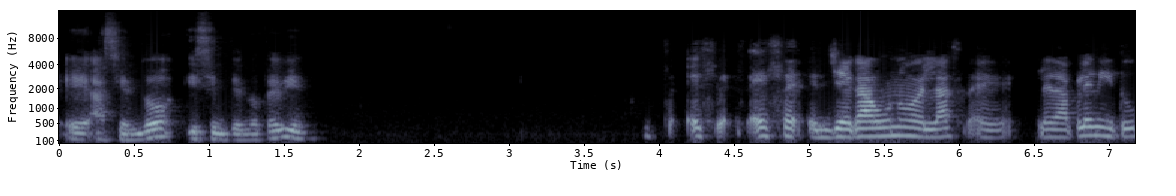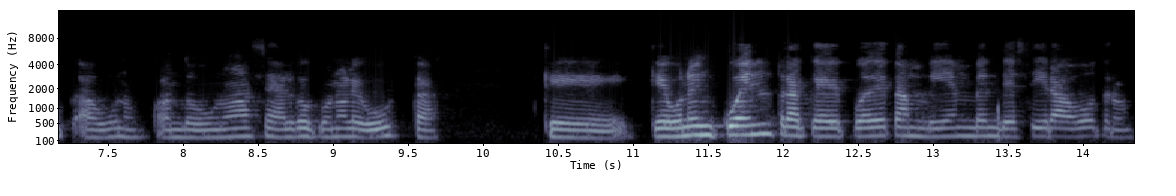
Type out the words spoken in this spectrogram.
eh, haciendo y sintiéndote bien. Ese, llega a uno, ¿verdad? le da plenitud a uno cuando uno hace algo que uno le gusta, que, que uno encuentra que puede también bendecir a otro,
